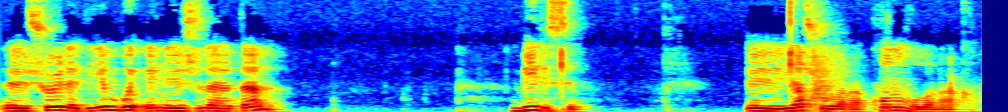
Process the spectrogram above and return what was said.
e, şöyle diyeyim bu enerjilerden birisi e, yaş olarak, konum olarak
